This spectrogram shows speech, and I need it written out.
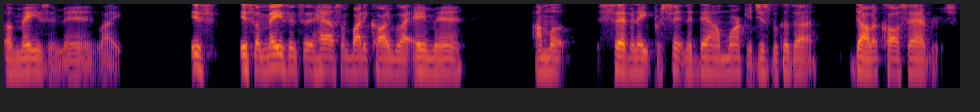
amazing, man. Like it's it's amazing to have somebody call me like, hey man, I'm up seven, eight percent in the down market just because I dollar cost average,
